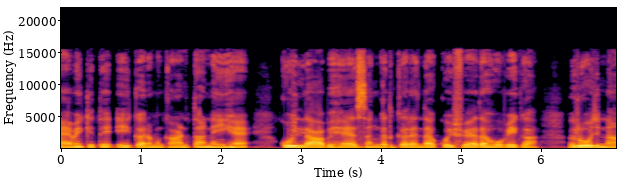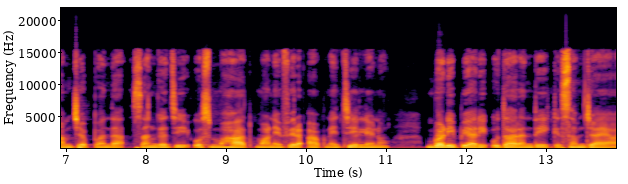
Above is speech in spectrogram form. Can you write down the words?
ਐਵੇਂ ਕਿਤੇ ਇਹ ਕਰਮ ਕਾਂਡ ਤਾਂ ਨਹੀਂ ਹੈ। ਕੋਈ ਲਾਭ ਹੈ ਸੰਗਤ ਕਰਨ ਦਾ, ਕੋਈ ਫਾਇਦਾ ਹੋਵੇਗਾ। ਰੋਜ਼ ਨਾਮ ਜਪਣ ਦਾ, ਸੰਗਤ ਜੀ ਉਸ ਮਹਾਤਮਾ ਨੇ ਫਿਰ ਆਪਣੇ ਚੇਲੇ ਨੂੰ ਬੜੀ ਪਿਆਰੀ ਉਦਾਹਰਨ ਦੇ ਕੇ ਸਮਝਾਇਆ।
